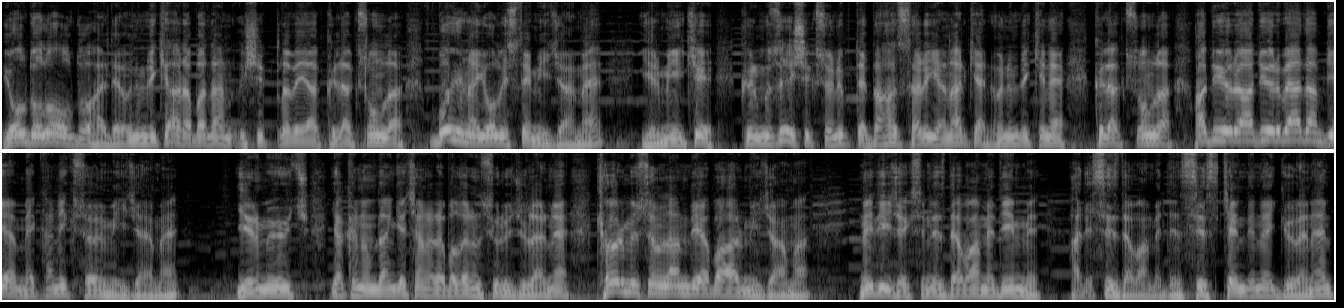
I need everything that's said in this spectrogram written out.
Yol dolu olduğu halde önümdeki arabadan ışıkla veya klaksonla boyuna yol istemeyeceğime. 22. Kırmızı ışık sönüp de daha sarı yanarken önümdekine klaksonla hadi yürü hadi yürü be adam diye mekanik sövmeyeceğime. 23. Yakınımdan geçen arabaların sürücülerine kör müsün lan diye bağırmayacağıma. Ne diyeceksiniz devam edeyim mi? Hadi siz devam edin. Siz kendine güvenen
